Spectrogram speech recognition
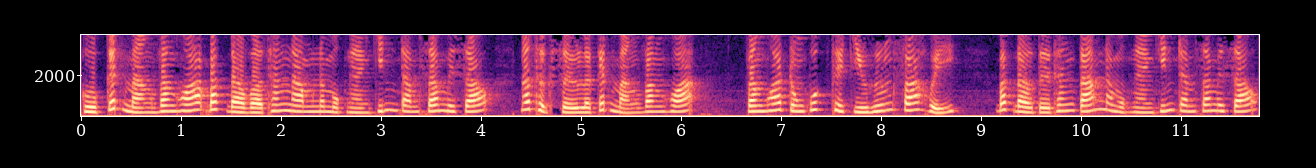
Cuộc cách mạng văn hóa bắt đầu vào tháng 5 năm 1966 nó thực sự là cách mạng văn hóa. Văn hóa Trung Quốc theo chiều hướng phá hủy. Bắt đầu từ tháng 8 năm 1966,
